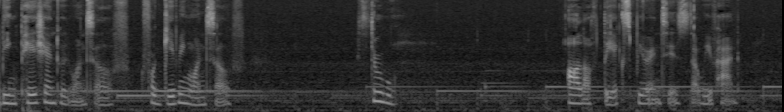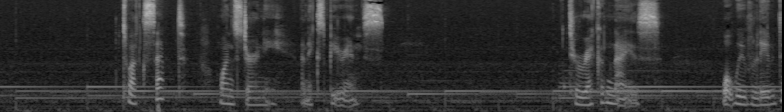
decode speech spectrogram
being patient with oneself, forgiving oneself through all of the experiences that we've had. To accept one's journey and experience. To recognize what we've lived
